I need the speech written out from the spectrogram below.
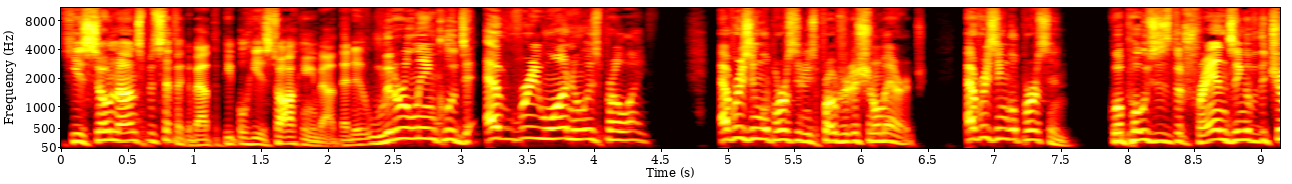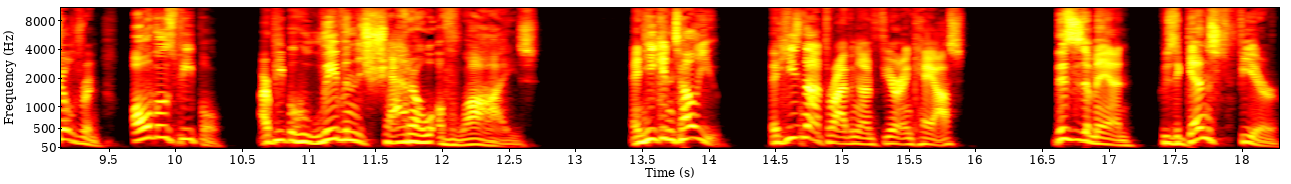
he is so nonspecific about the people he is talking about that it literally includes everyone who is pro life, every single person who's pro traditional marriage, every single person who opposes the transing of the children. All those people are people who live in the shadow of lies. And he can tell you that he's not thriving on fear and chaos. This is a man who's against fear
